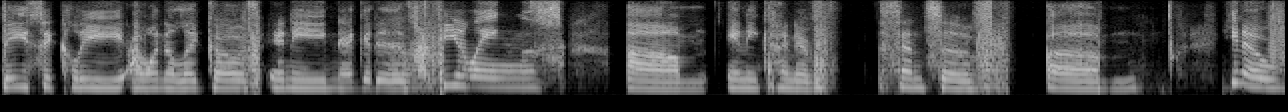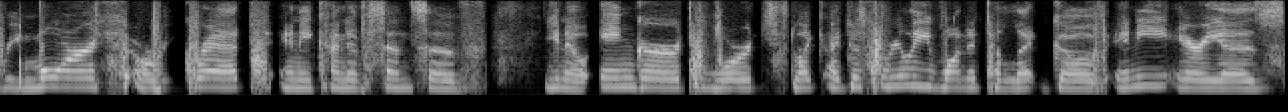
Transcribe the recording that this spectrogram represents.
basically i want to let go of any negative feelings um, any kind of sense of um, you know remorse or regret any kind of sense of you know anger towards like i just really wanted to let go of any areas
